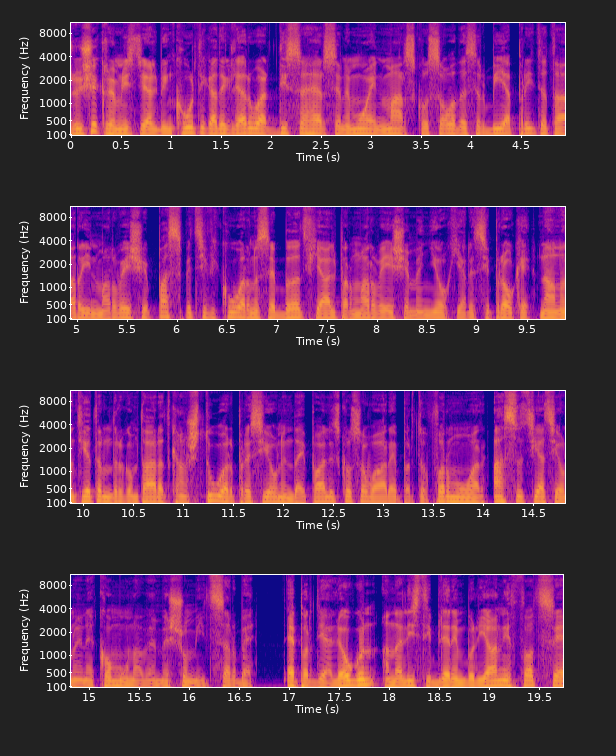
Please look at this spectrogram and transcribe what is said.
Ndryshe, kryeministri Albin Kurti ka deklaruar disa herë se në muajin mars Kosova dhe Serbia pritet të arrijnë marrëveshje pa specifikuar nëse bëhet fjalë për marrëveshje me njohje reciproke. Në anën tjetër, ndërkombëtarët kanë shtuar presionin ndaj palës kosovare për të formuar Asociacionin e Komunave me Shumicë Sërbe. E për Dialogun, analisti Blerim Burjani thotë se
